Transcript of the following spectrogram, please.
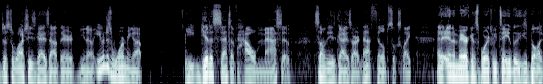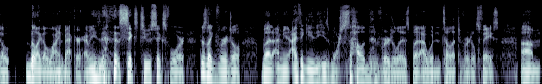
just to watch these guys out there, you know, even just warming up. you get a sense of how massive some of these guys are. Nat Phillips looks like in American sports we'd say he's built like a built like a linebacker. I mean, he's six two, six four, just like Virgil. But I mean, I think he, he's more solid than Virgil is. But I wouldn't tell that to Virgil's face. Um,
